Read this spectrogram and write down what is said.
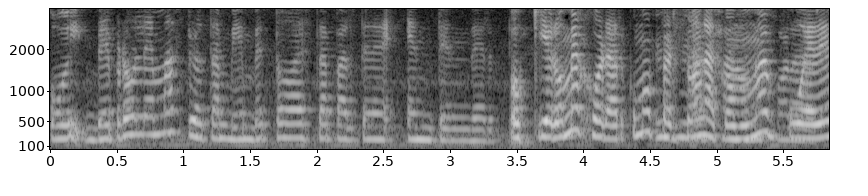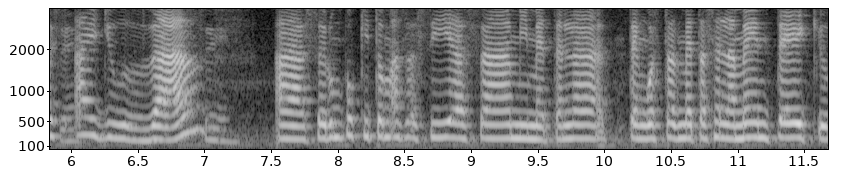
hoy ve problemas, pero también ve toda esta parte de entender. O quiero mejorar como persona, Ajá, ¿cómo me puedes sí. ayudar Sí. A ser un poquito más así, hasta mi meta en la, tengo estas metas en la mente y que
